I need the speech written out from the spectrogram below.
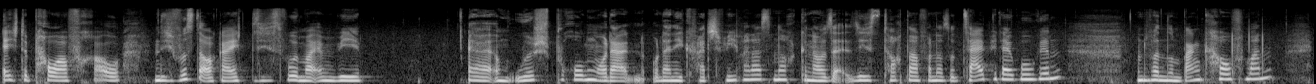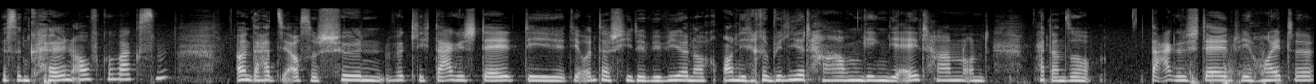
echte Powerfrau. Und ich wusste auch gar nicht, sie ist wohl mal irgendwie äh, im Ursprung oder, oder nee, Quatsch, wie war das noch? Genau, sie ist Tochter von einer Sozialpädagogin und von so einem Bankkaufmann, ist in Köln aufgewachsen und da hat sie auch so schön wirklich dargestellt, die, die Unterschiede, wie wir noch ordentlich rebelliert haben gegen die Eltern und hat dann so dargestellt, wie heute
